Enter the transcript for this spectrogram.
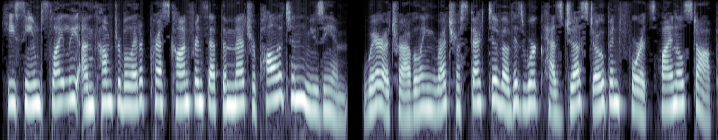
he seemed slightly uncomfortable at a press conference at the Metropolitan Museum, where a traveling retrospective of his work has just opened for its final stop.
